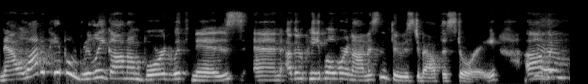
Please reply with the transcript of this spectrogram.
Now, a lot of people really got on board with Niz, and other people were not as enthused about the story. Um, yeah.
